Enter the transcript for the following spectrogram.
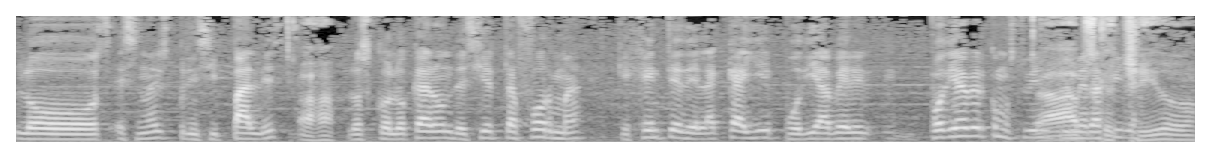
los escenarios principales Ajá. los colocaron de cierta forma que gente de la calle podía ver podía ver como estuviera en Ah, pues primera qué fila. chido.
